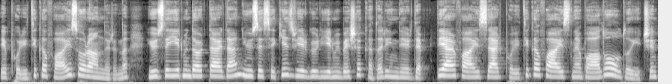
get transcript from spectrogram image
ve politika faiz oranlarını %24'lerden %8,25'e kadar indirdi. Diğer faizler politika faizine bağlı olduğu için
